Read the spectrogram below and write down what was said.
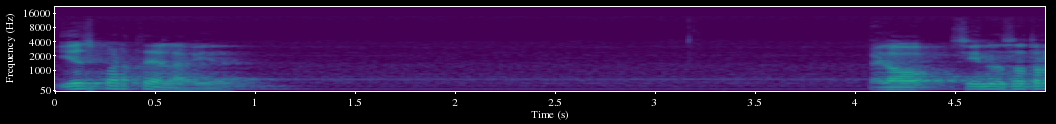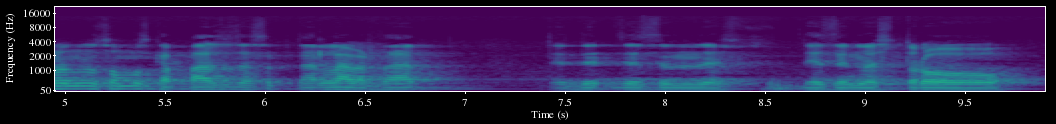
y es parte de la vida. Pero si nosotros no somos capaces de aceptar la verdad desde, nuestro,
